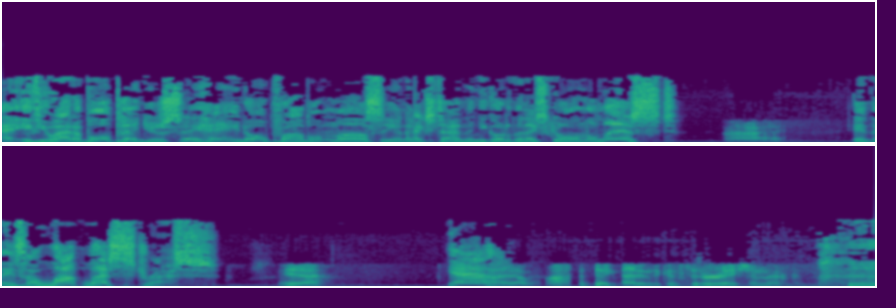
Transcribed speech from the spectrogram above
Uh, if you had a bullpen, you just say, hey, no problem. I'll see you next time. Then you go to the next girl on the list. All right. It, it's a lot less stress. Yeah. Yeah. Right, I'll, I'll take that into consideration then.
